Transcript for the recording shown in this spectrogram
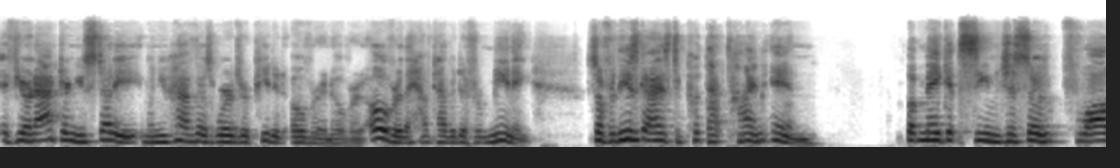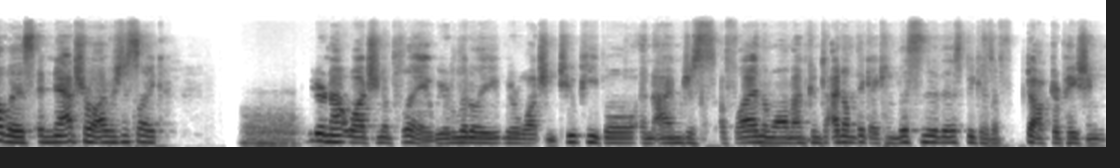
if you're an actor and you study, when you have those words repeated over and over and over, they have to have a different meaning. So for these guys to put that time in, but make it seem just so flawless and natural. I was just like, we are not watching a play. We are literally we are watching two people, and I'm just a fly on the wall. And I'm con- I don't think I can listen to this because of doctor patient,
